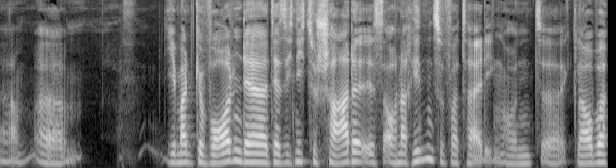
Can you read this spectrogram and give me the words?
ähm, ähm, jemand geworden, der, der sich nicht zu schade ist, auch nach hinten zu verteidigen. Und äh, ich glaube,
